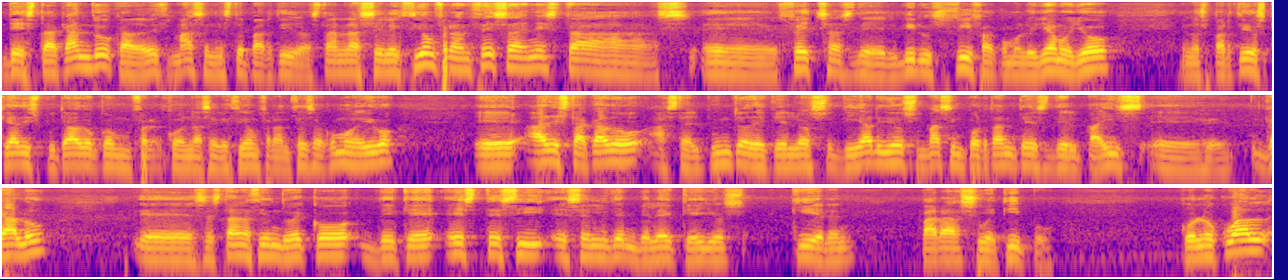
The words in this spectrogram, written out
destacando cada vez más en este partido. Hasta en la selección francesa, en estas eh, fechas del virus FIFA, como lo llamo yo, en los partidos que ha disputado con, con la selección francesa, como digo, eh, ha destacado hasta el punto de que los diarios más importantes del país eh, galo se están haciendo eco de que este sí es el Dembélé que ellos quieren para su equipo. Con lo cual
